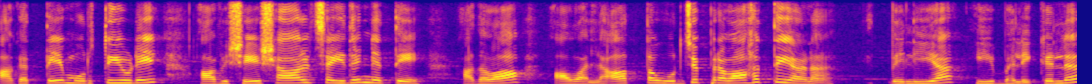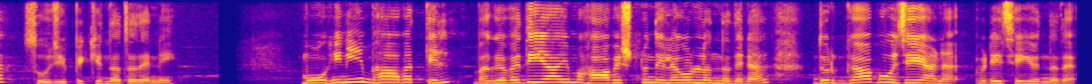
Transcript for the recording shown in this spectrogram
അകത്തെ മൂർത്തിയുടെ ആ വിശേഷാൽ ചൈതന്യത്തെ അഥവാ ആ വല്ലാത്ത ഊർജപ്രവാഹത്തെയാണ് വലിയ ഈ ബലിക്കല്ല് സൂചിപ്പിക്കുന്നത് തന്നെ. മോഹിനി ഭാവത്തിൽ ഭഗവതിയായി മഹാവിഷ്ണു നിലകൊള്ളുന്നതിനാൽ ദുർഗാപൂജയാണ് ഇവിടെ ചെയ്യുന്നത്.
